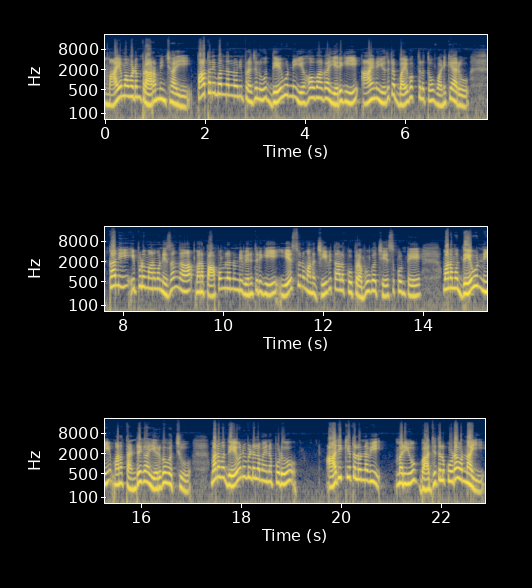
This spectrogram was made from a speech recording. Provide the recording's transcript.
మాయమవ్వడం ప్రారంభించాయి. పాత నిబంధనలోని ప్రజలు దేవుణ్ణి యహోవాగా ఎరిగి ఆయన ఎదుట భయభక్తులతో వణికారు. కానీ ఇప్పుడు మనము నిజంగా మన పాపముల నుండి వెనుతిరిగి యేసును మన జీవితాలకు ప్రభువుగా చేసుకుంటే మనము దేవుణ్ణి మన తండ్రిగా ఎరగవచ్చు. మనము దేవుని బిడలమైనప్పుడు ఆధిక్యతలున్నవి మరియు బాధ్యతలు కూడా ఉన్నాయి.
